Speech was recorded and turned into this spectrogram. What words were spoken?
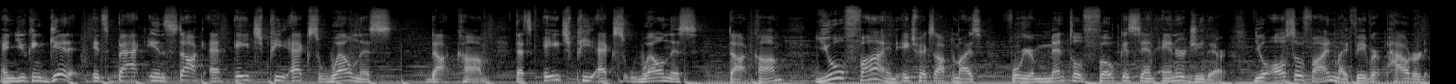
And you can get it. It's back in stock at hpxwellness.com. That's hpxwellness.com. You'll find HPX Optimize for your mental focus and energy there. You'll also find my favorite powdered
